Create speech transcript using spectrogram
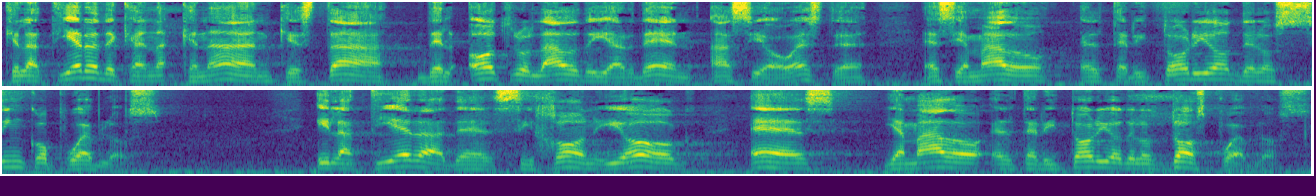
que la tierra de Cana- Canaán, que está del otro lado de Jardén hacia oeste, es llamado el territorio de los cinco pueblos. Y la tierra del Sijón y Og es llamado el territorio de los dos pueblos,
